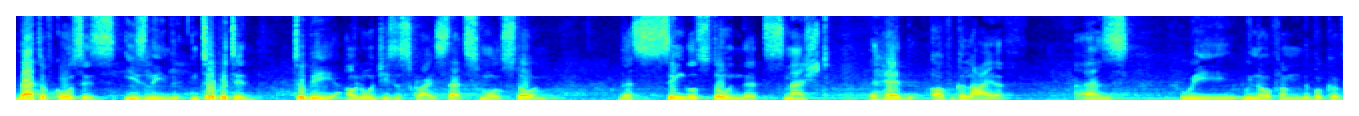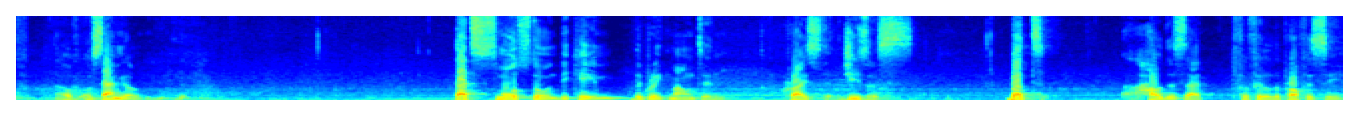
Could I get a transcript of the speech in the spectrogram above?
That, of course, is easily interpreted to be our Lord Jesus Christ, that small stone, that single stone that smashed the head of Goliath, as we, we know from the book of, of, of Samuel. That small stone became the great mountain, Christ Jesus. But how does that fulfill the prophecy?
